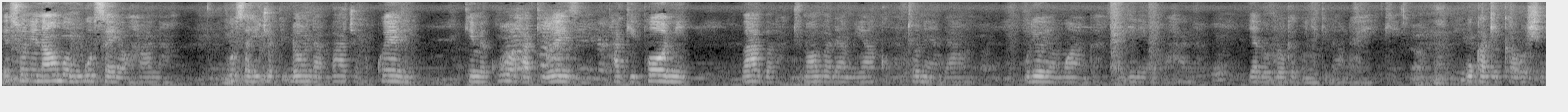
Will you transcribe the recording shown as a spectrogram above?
Yesu, ninaomba umguse Yohana, gusa hicho kidonda ambacho kwa kweli kimekuwa hakiwezi, hakiponi. Baba, tunaomba damu yako, matone ya damu uliyoyamwaga kwa ajili ya Yohana yadondoke kwenye kidonda hiki, ukakikaushe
